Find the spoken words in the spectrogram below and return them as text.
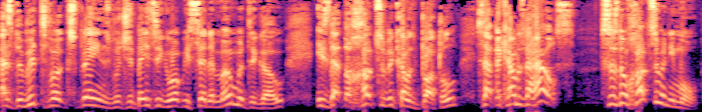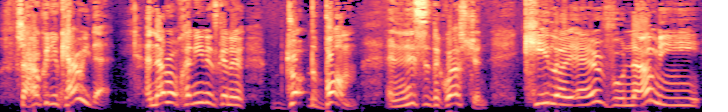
As the Ritva explains, which is basically what we said a moment ago, is that the Chatzah becomes bottle, so that becomes the house. So there's no Chatzah anymore. So how can you carry that? And now Rav Chanina is going to drop the bomb. And this is the question. Kilo ervu nami,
